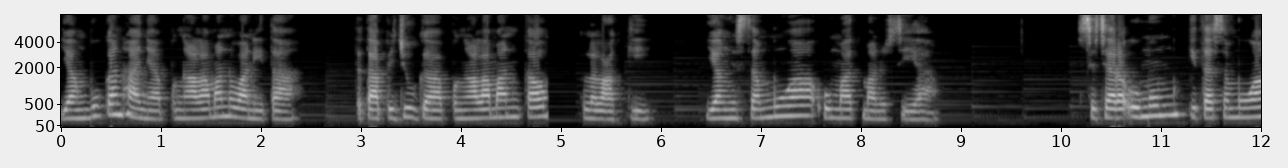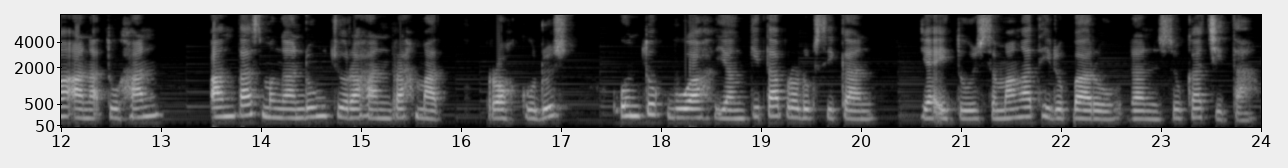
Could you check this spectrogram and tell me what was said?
yang bukan hanya pengalaman wanita, tetapi juga pengalaman kaum lelaki yang semua umat manusia. Secara umum, kita semua anak Tuhan pantas mengandung curahan rahmat Roh Kudus untuk buah yang kita produksikan, yaitu semangat hidup baru dan sukacita.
